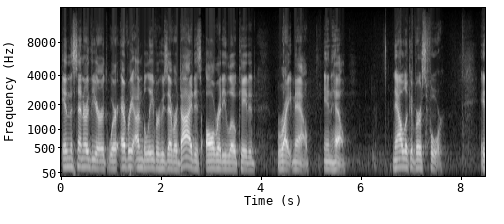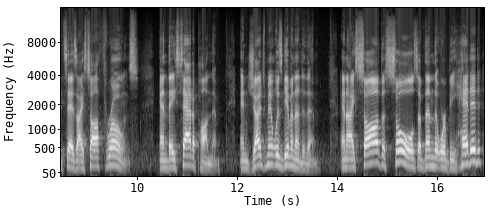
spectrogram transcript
in the center of the earth, where every unbeliever who's ever died is already located right now in hell. Now, look at verse 4. It says, I saw thrones, and they sat upon them and judgment was given unto them. And I saw the souls of them that were beheaded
